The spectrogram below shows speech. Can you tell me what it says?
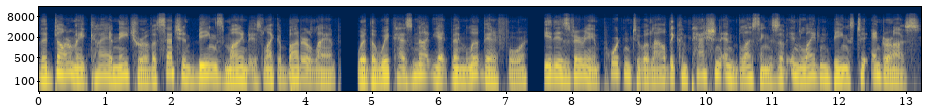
The Dharmakaya nature of a sentient being's mind is like a butter lamp, where the wick has not yet been lit therefore, it is very important to allow the compassion and blessings of enlightened beings to enter us.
